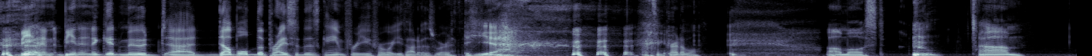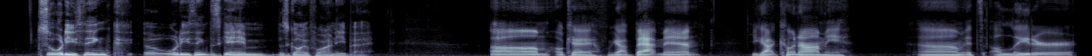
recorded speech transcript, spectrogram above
being in being in a good mood uh, doubled the price of this game for you for what you thought it was worth. yeah, That's incredible. almost. um, So what do you think? What do you think this game is going for on eBay? Um, okay, we got Batman, you got Konami. Um, it's a later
